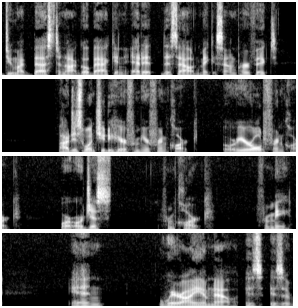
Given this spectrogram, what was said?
do my best to not go back and edit this out and make it sound perfect. I just want you to hear from your friend Clark or your old friend Clark or, or just from Clark, from me. And where I am now is, is a,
